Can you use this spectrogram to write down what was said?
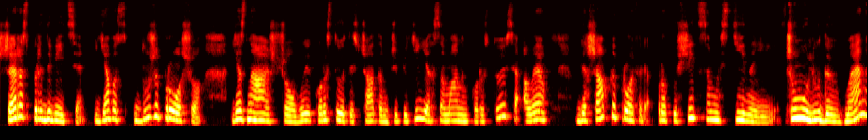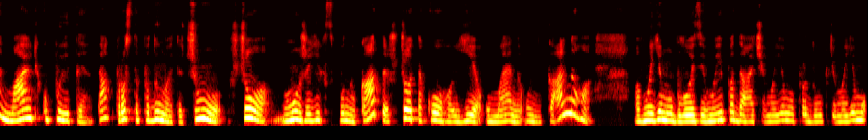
Ще раз передивіться, я вас дуже прошу. Я знаю, що ви користуєтесь чатом GPT, я сама ним користуюся, але для шапки профіля пропишіть самостійно її. Чому люди в мене мають купити? Так, просто подумайте, чому що може їх спонукати, що такого є у мене унікального, в моєму блозі, в моїй подачі, в моєму продукті, в моєму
